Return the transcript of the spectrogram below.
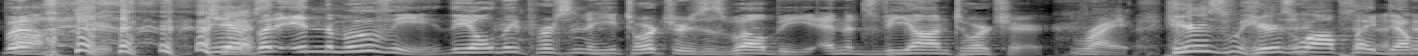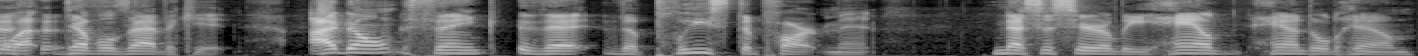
But yeah, but in the movie, the only person that he tortures is Welby, and it's beyond torture. Right. Here's here's where I'll play devil, devil's advocate. I don't think that the police department necessarily hand, handled him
